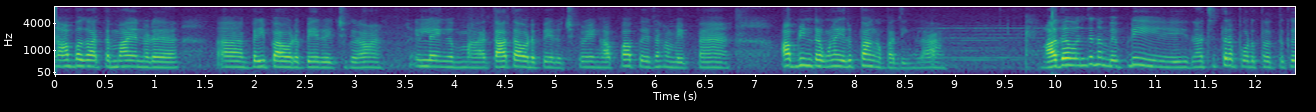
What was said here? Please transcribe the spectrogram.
ஞாபகார்த்தமாக என்னோட பெரியப்பாவோட பேர் வச்சுக்கிறோம். இல்லை எங்கள் ம தாத்தாவோட பேர் வச்சுக்கிறோம். எங்கள் அப்பா பேர் தான் நான் வைப்பேன். அப்படின்றவங்களாம் இருப்பாங்க பார்த்தீங்களா அதை வந்து நம்ம எப்படி நட்சத்திர பொருத்தத்துக்கு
